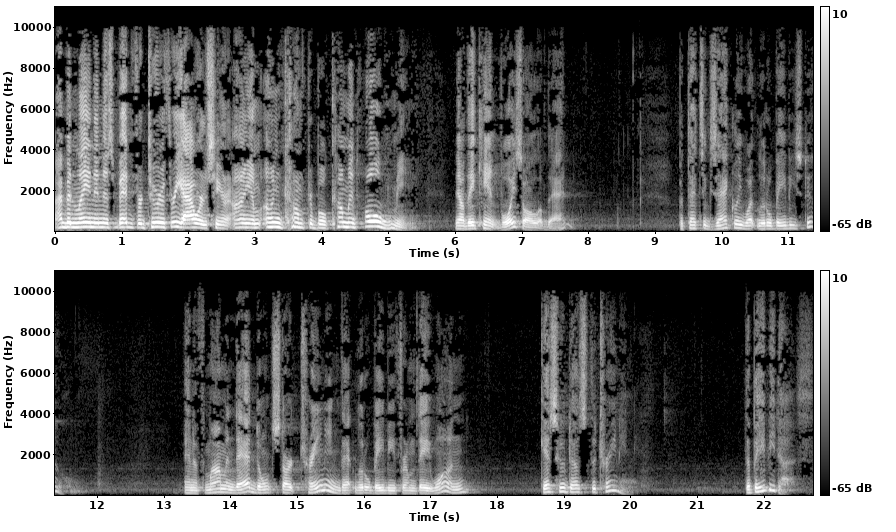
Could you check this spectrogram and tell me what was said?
I've been laying in this bed for two or three hours here. I am uncomfortable. Come and hold me. Now, they can't voice all of that. But that's exactly what little babies do. And if mom and dad don't start training that little baby from day one, guess who does the training? The baby does.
